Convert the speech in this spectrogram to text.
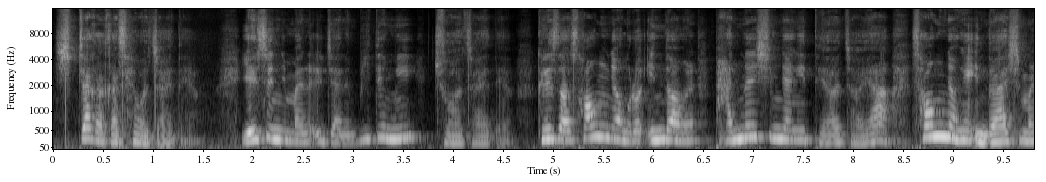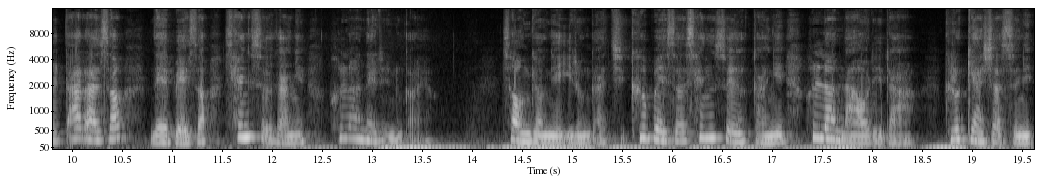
십자가가 세워져야 돼요. 예수님만 의지하는 믿음이 주어져야 돼요. 그래서 성령으로 인도함을 받는 심령이 되어져야 성령의 인도하심을 따라서 내 배에서 생수의 강이 흘러내리는 거예요. 성경에 이름 같이 그 배에서 생수의 강이 흘러나오리라. 그렇게 하셨으니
